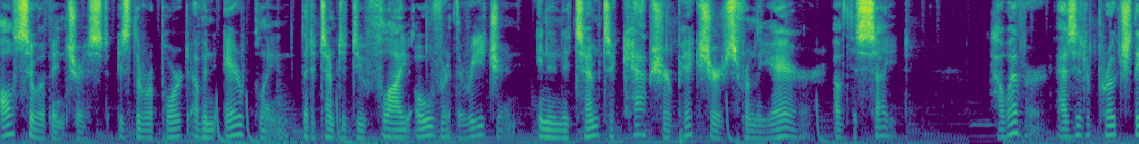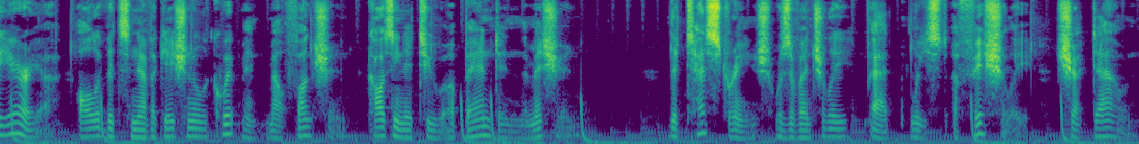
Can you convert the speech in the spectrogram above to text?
Also of interest is the report of an airplane that attempted to fly over the region in an attempt to capture pictures from the air of the site. However, as it approached the area, all of its navigational equipment malfunctioned, causing it to abandon the mission. The test range was eventually, at least officially, shut down,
